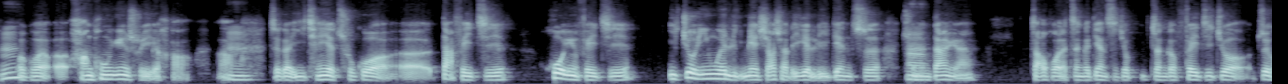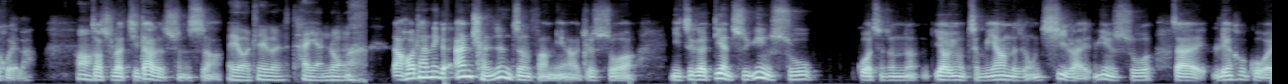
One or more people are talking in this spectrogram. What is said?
嗯，包括呃航空运输也好啊，这个以前也出过呃大飞机、货运飞机，就因为里面小小的一个锂电池储能单元着火了，整个电池就整个飞机就坠毁了。造出了极大的损失啊！哎呦，这个太严重了。然后它那个安全认证方面啊，就是说你这个电池运输过程中呢，要用怎么样的容器来运输，在联合国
